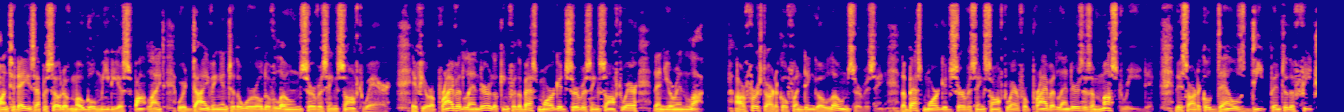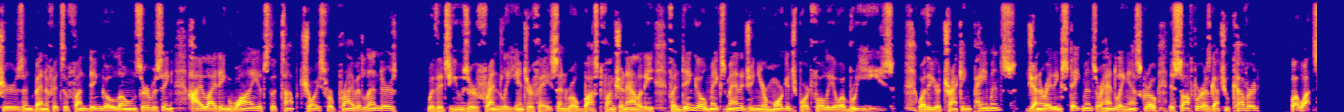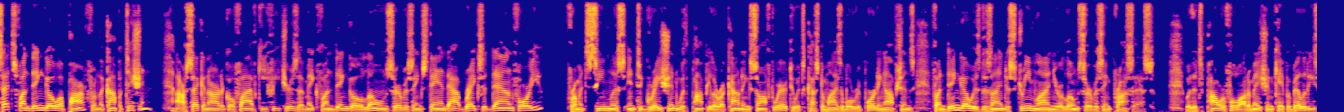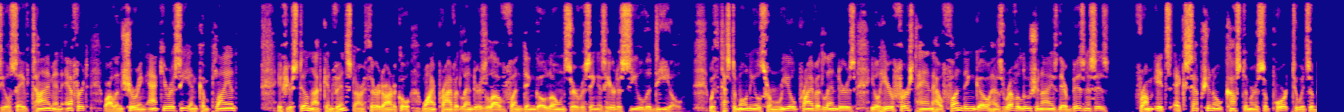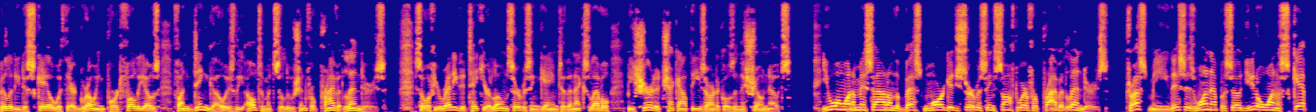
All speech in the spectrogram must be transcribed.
On today's episode of Mogul Media Spotlight, we're diving into the world of loan servicing software. If you're a private lender looking for the best mortgage servicing software, then you're in luck. Our first article, Fundingo Loan Servicing, the best mortgage servicing software for private lenders, is a must read. This article delves deep into the features and benefits of Fundingo Loan Servicing, highlighting why it's the top choice for private lenders with its user-friendly interface and robust functionality, Fundingo makes managing your mortgage portfolio a breeze. Whether you're tracking payments, generating statements, or handling escrow, this software has got you covered. But what sets Fundingo apart from the competition? Our second article, Five Key Features That Make Fundingo Loan Servicing Stand Out, breaks it down for you. From its seamless integration with popular accounting software to its customizable reporting options, Fundingo is designed to streamline your loan servicing process. With its powerful automation capabilities, you'll save time and effort while ensuring accuracy and compliance. If you're still not convinced, our third article, Why Private Lenders Love Fundingo Loan Servicing, is here to seal the deal. With testimonials from real private lenders, you'll hear firsthand how Fundingo has revolutionized their businesses from its exceptional customer support to its ability to scale with their growing portfolios, Fundingo is the ultimate solution for private lenders. So if you're ready to take your loan servicing game to the next level, be sure to check out these articles in the show notes. You won't want to miss out on the best mortgage servicing software for private lenders. Trust me, this is one episode you don't want to skip.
